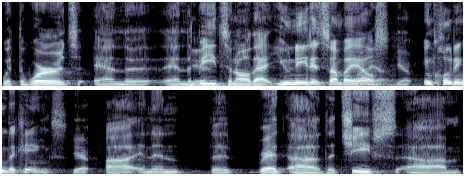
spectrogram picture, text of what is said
with the words and the and the beats and all that. You needed somebody else, yep. including the Kings. Yep. Uh, and then the red uh, the Chiefs. Um,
